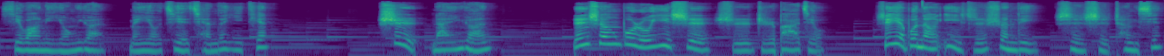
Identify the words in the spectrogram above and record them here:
希望你永远没有借钱的一天。事难圆，人生不如意事十之八九，谁也不能一直顺利，事事称心。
